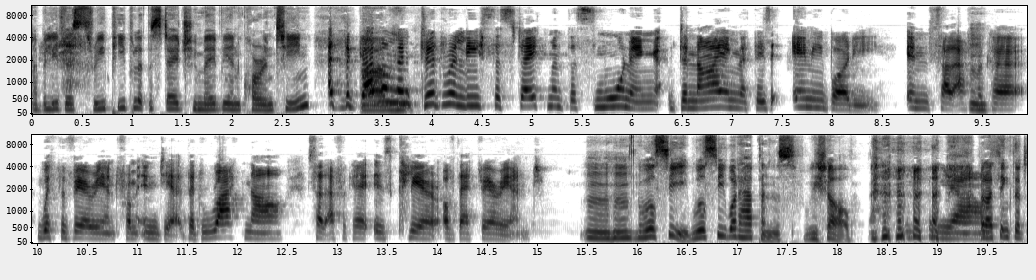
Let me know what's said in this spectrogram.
I believe there's three people at the stage who may be in quarantine. The government um, did release a statement this morning denying that there's anybody in South mm. Africa mm. with the variant from India, that right now South Africa is clear of that variant. Mm-hmm. We'll see. We'll see what happens. We shall. yeah. But I think that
